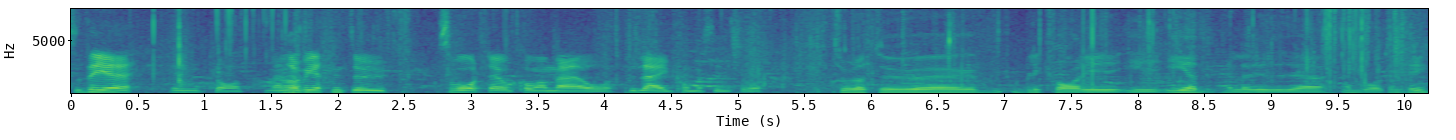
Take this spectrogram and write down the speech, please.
Så det är en plan. Men jag vet inte hur svårt det är att komma med och hur läget kommer se ut. Så. Tror du att du eh, blir kvar i, i Ed eller i eh, området omkring?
